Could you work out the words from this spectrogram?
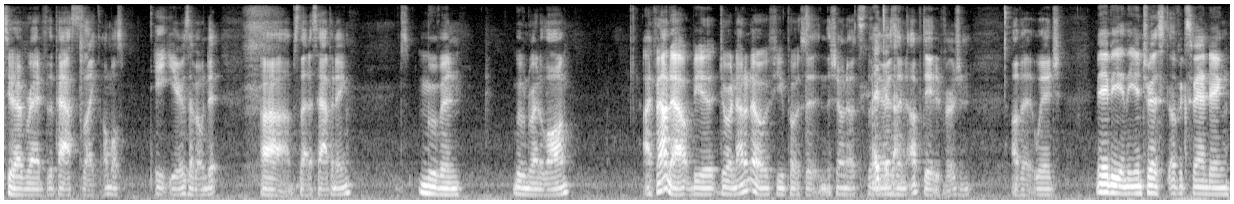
to have read for the past like almost eight years. I've owned it, uh, so that is happening. It's moving, moving right along. I found out via Jordan. I don't know if you posted it in the show notes that I did there's that. an updated version of it, which maybe in the interest of expanding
